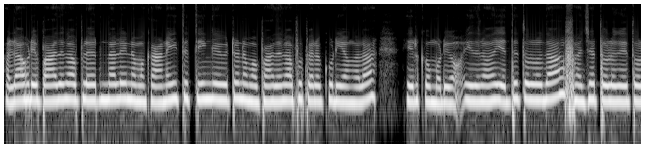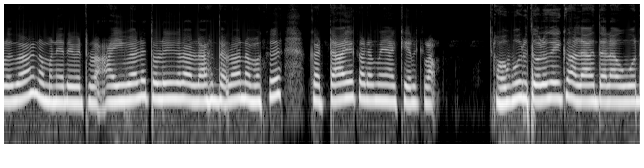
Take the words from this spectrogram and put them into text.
அல்லாஹுடைய பாதுகாப்பில் இருந்தாலே நமக்கு அனைத்து தீங்கை விட்டும் நம்ம பாதுகாப்பு பெறக்கூடியவங்களாக இருக்க முடியும். இதில் எது தொழுதா? ஃபஜர் தொழுகை தொழுதா நம்ம நிறைவேற்றலாம். ஐவேளை தொழுகைகள் அல்லாஹ் நமக்கு கட்டாய கடமையாக்கி இருக்கிறான் ஒவ்வொரு தொழுகைக்கும் அல்லாஹ் தாலா ஒவ்வொரு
